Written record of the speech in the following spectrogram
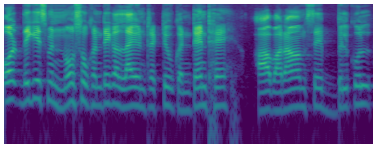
और देखिए, इसमें 900 घंटे का लाइव इंटरेक्टिव कंटेंट है। आप आराम से बिल्कुल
